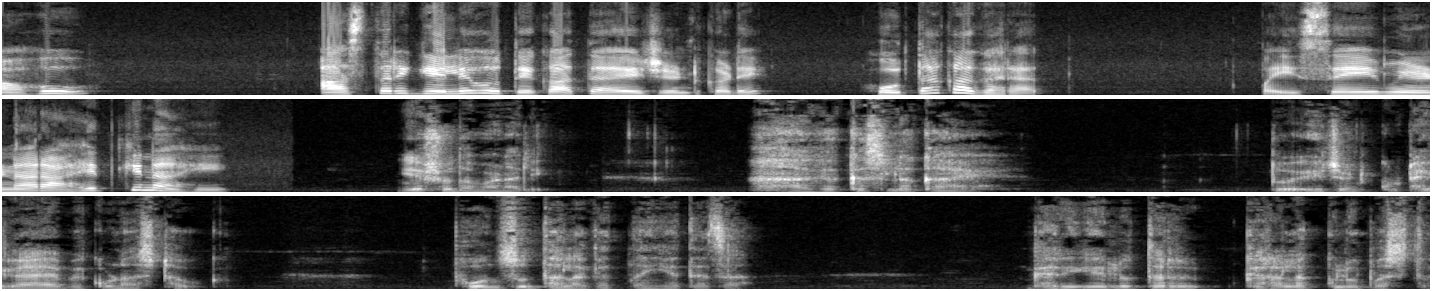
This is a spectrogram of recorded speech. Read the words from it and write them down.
अहो आज तरी गेले होते का त्या एजंटकडे? होता का घरात? पैसे मिळणार आहेत की नाही? यशोदा म्हणाली अगं कसलं काय? तो एजंट कुठे गायब आहे कोणास ठाऊक? फोन सुद्धा लागत नाहीये त्याचा. घरी गेलो तर घराला कुलूप असतं.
